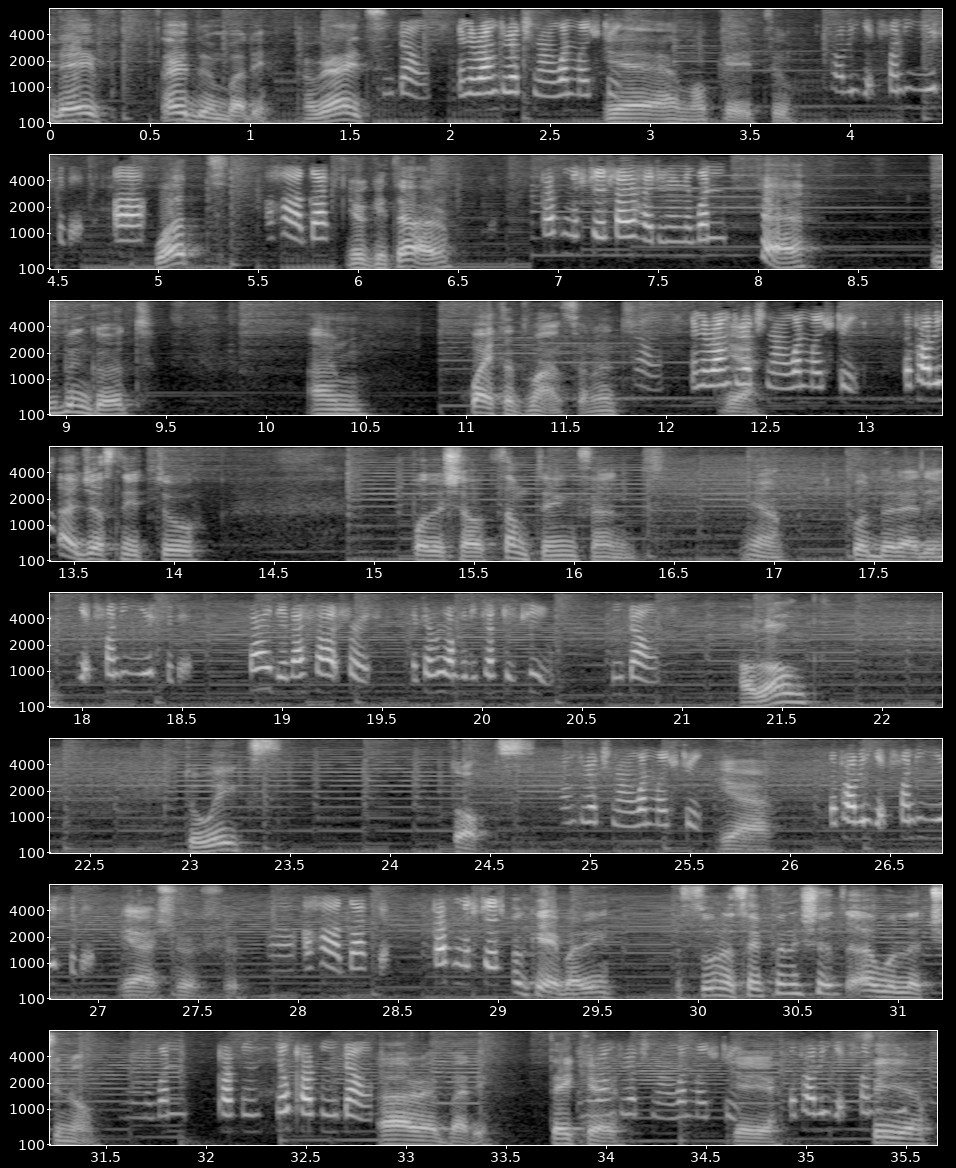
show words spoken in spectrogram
Hey Dave, how you doing buddy? Alright? Yeah, I'm okay too. What? Your guitar? Yeah, it's been good. I'm quite advanced on it. Yeah. I just need to polish out some things and yeah, it will be ready. How long? Two weeks? Tops. Yeah. Yeah, sure, sure. Okay, buddy. As soon as I finish it, I will let you know. Alright, buddy. Take care. Yeah, yeah. See ya.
